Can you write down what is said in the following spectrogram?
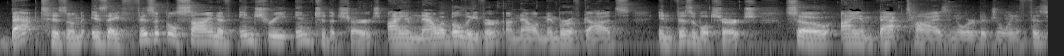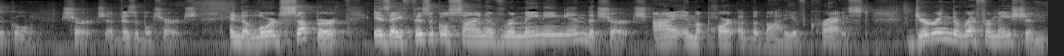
Baptism is a physical sign of entry into the church. I am now a believer. I'm now a member of God's invisible church. So I am baptized in order to join a physical church, a visible church. And the Lord's Supper is a physical sign of remaining in the church. I am a part of the body of Christ. During the Reformation,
